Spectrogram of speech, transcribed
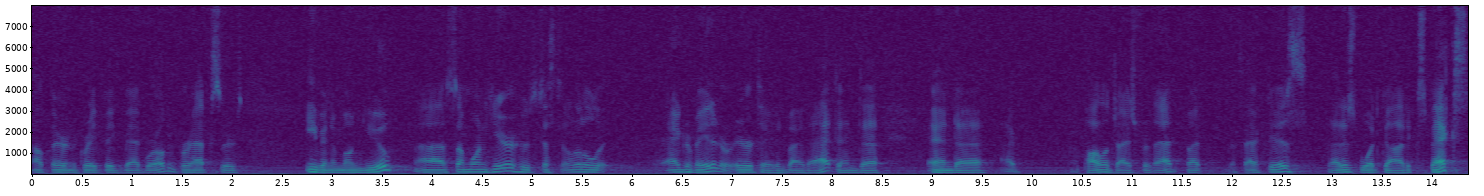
out there in the great big bad world, and perhaps there's even among you uh, someone here who's just a little aggravated or irritated by that, and uh, and uh, I apologize for that. But the fact is, that is what God expects,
